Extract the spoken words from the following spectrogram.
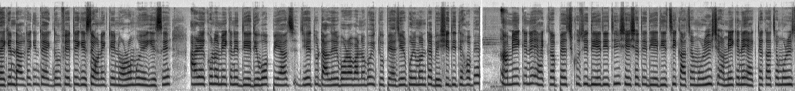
দেখেন, ডালটা কিন্তু একদম ফেটে গেছে, অনেকটাই নরম হয়ে গেছে। আর এখন আমি এখানে দিয়ে দিব পেঁয়াজ। যেহেতু ডালের বড়া বানাবো, একটু পেঁয়াজের পরিমাণটা বেশি দিতে হবে। আমি এখানে এক কাপ পেঁয়াজ কুচি দিয়ে দিয়েছি, সেই সাথে দিয়ে দিয়েছি কাঁচামরিচ। আমি এখানে একটা কাঁচামরিচ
